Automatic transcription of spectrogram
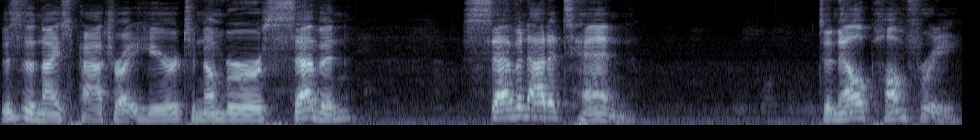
This is a nice patch right here to number 7. 7 out of 10. Donnel Pumphrey.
